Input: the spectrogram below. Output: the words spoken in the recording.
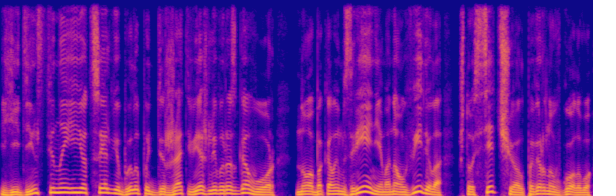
Единственной ее целью было поддержать вежливый разговор, но боковым зрением она увидела, что Сетчуэлл, повернув голову,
